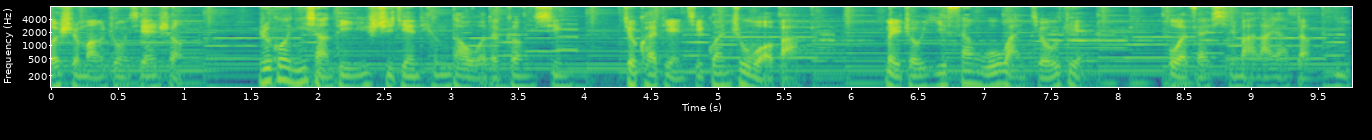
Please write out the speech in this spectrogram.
我是芒种先生。如果你想第一时间听到我的更新，就快点击关注我吧。每周一、三、五晚九点，我在喜马拉雅等你。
